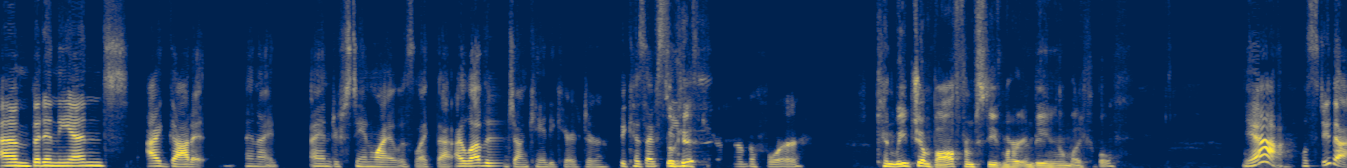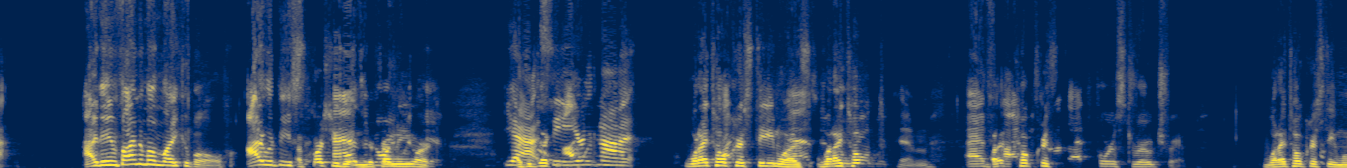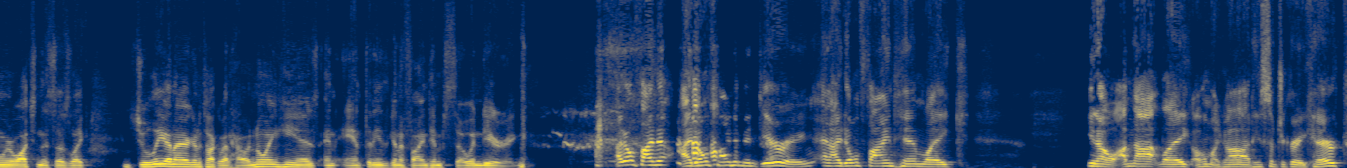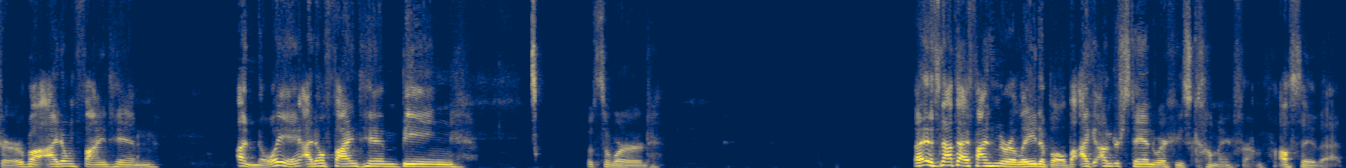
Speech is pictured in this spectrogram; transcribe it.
Um, but in the end, I got it. And I, I understand why it was like that. I love the John Candy character because I've seen Okay. this character before. Can we jump off from Steve Martin being unlikable? Yeah, let's do that. I didn't find him unlikable. I would be. Of course you didn't. You're annoyed from New York. him. Yeah, exactly- see, you're not. What I told Christine was what I told him as I I told Chris- that forced road trip. what I told Christine when we were watching this. I was like, Julia and I are going to talk about how annoying he is, and Anthony's going to find him so endearing. I don't find it. I don't find him endearing, and I don't find him like. You know, I'm not like, oh my god, he's such a great character, but I don't find him annoying. I don't find him being. What's the word? Uh, It's not that I find him relatable, but I understand where he's coming from. I'll say that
